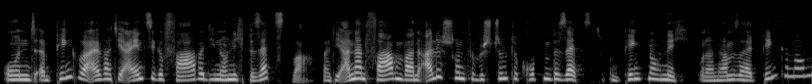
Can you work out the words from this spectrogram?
Und ähm, Pink war einfach die einzige Farbe, die noch nicht besetzt war, weil die anderen Farben waren alle schon für bestimmte Gruppen besetzt und Pink noch nicht. Und dann haben sie halt Pink genommen,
